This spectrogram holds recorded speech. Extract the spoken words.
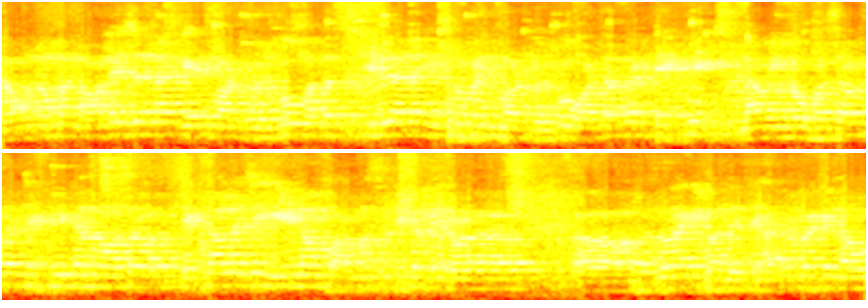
ನಾವು ನಮ್ಮ ನಾಲೆಜ್ ಅನ್ನ ಗೇನ್ ಮಾಡಬೇಕು, ಮತ್ತೆ ಸ್ಕಿಲ್ ಅನ್ನ ಇಂಪ್ರೂವ್ಮೆಂಟ್ ಮಾಡಬೇಕು. ವಾಟ್ ಆರ್ ದ ಟೆಕ್ನಿಕ್ಸ್ ನಾವು ಈಗ ಹೊಸ ಹೊಸ ಟೆಕ್ನಿಕ್ ಅನ್ನ, ಹೊಸ ಟೆಕ್ನಾಲಜಿ ಏನು ನಾವು ಫಾರ್ಮಸ್ಯೂಟಿಕಲ್ ಇದ್ರೊಳಗ ಹೊಸದಾಗಿ ಬಂದೈತಿ. ಅದ್ರ ಬಗ್ಗೆ ನಾವು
